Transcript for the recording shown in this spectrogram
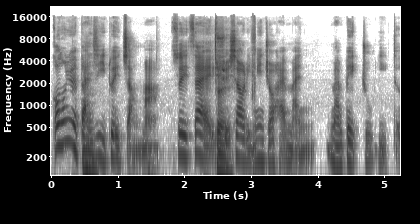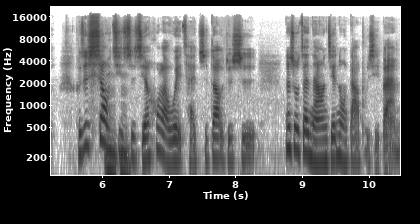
高中因为本来是一队长嘛，嗯、所以在学校里面就还蛮蛮被注意的。可是校际之间，后来我也才知道，就是那时候在南阳街那种大补习班，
